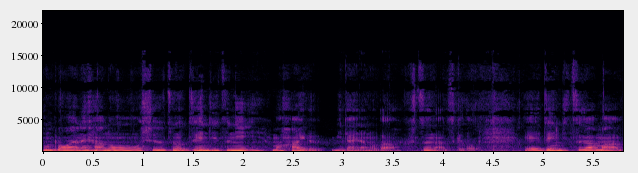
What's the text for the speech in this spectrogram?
本当はね、あの、手術の前日に、まあ、入るみたいなのが普通なんですけど、えー、前日が、まあ、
